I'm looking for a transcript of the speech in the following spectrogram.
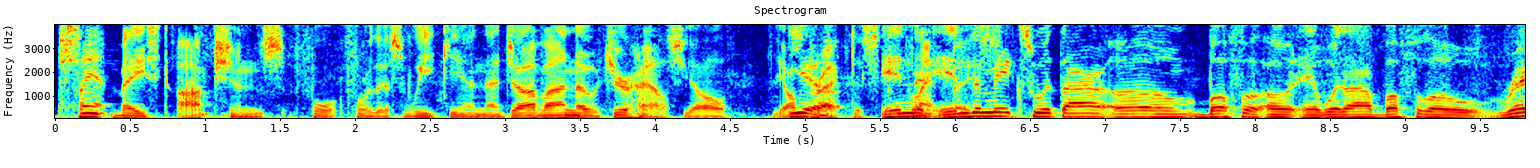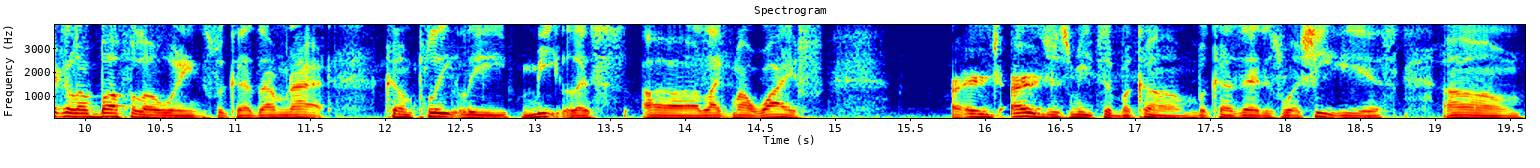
plant-based options for, for this weekend. Now, Java, I know at your house y'all y'all practice the in the, in the mix with our um, buffalo uh, and with our buffalo regular buffalo wings because I'm not completely meatless uh, like my wife urge, urges me to become because that is what she is. Um,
